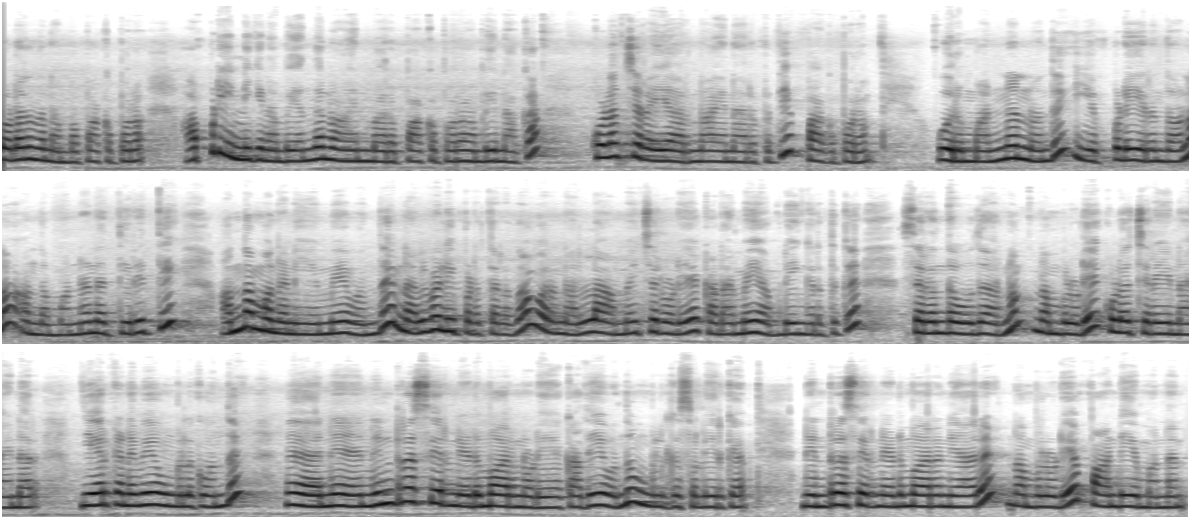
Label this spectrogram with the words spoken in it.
தொடர்ந்து நம்ம பார்க்க போகிறோம் அப்படி இன்றைக்கி நம்ம எந்த நாயன்மாரை பார்க்க போகிறோம் அப்படின்னாக்கா குளச்சிறையார் நாயனாரை பற்றி பார்க்க போகிறோம் ஒரு மன்னன் வந்து எப்படி இருந்தாலும் அந்த மன்னனை திருத்தி அந்த மன்னனையுமே வந்து நல்வழிப்படுத்துறது தான் ஒரு நல்ல அமைச்சருடைய கடமை அப்படிங்கிறதுக்கு சிறந்த உதாரணம் நம்மளுடைய குலச்சிறை நாயனார். ஏற்கனவே உங்களுக்கு வந்து நி- நின்ற சீர் நெடுமாறனுடைய கதையை வந்து உங்களுக்கு சொல்லியிருக்கேன். நின்ற சீர் நெடுமாறன் யார்? நம்மளுடைய பாண்டிய மன்னன்.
